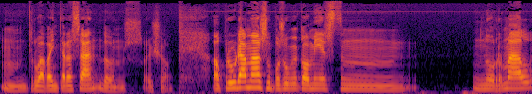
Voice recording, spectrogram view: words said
mm, trobava interessant, doncs això. El programa suposo que com és mm, normal,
